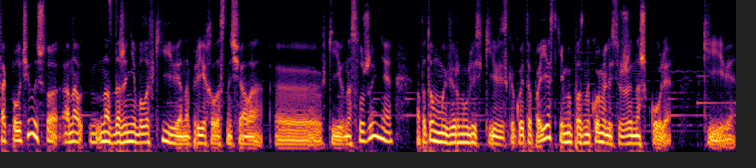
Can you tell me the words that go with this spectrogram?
так получилось, что она нас даже не было в Киеве. Она приехала сначала э, в Киев на служение, а потом мы вернулись в Киев из какой-то поездки, и мы познакомились уже на школе в Киеве.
